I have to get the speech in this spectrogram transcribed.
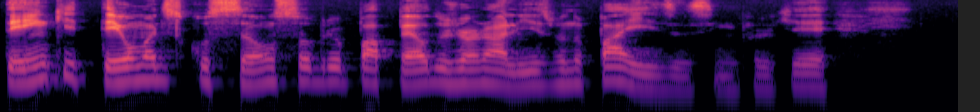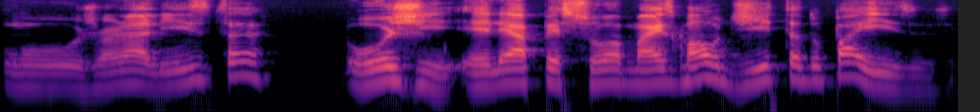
tem que ter uma discussão sobre o papel do jornalismo no país, assim, porque o jornalista, hoje, ele é a pessoa mais maldita do país, assim.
